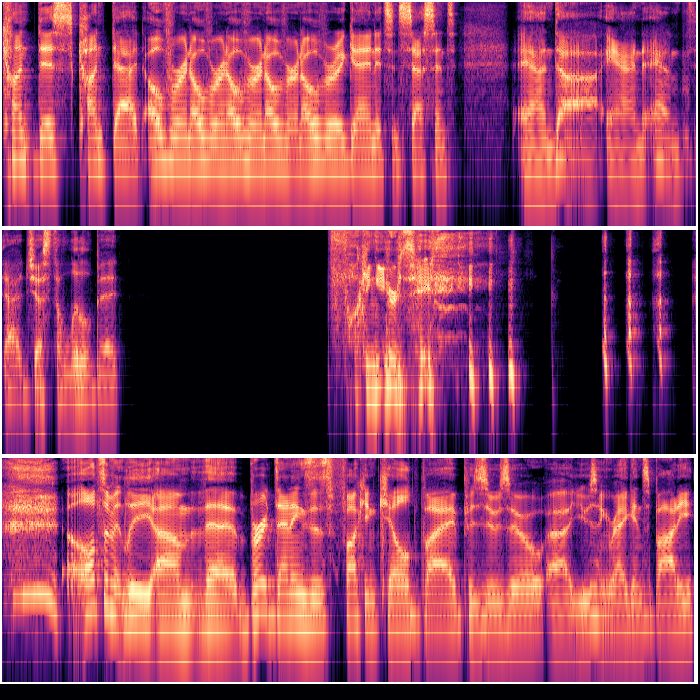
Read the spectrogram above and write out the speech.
cunt this, cunt that, over and over and over and over and over again. It's incessant and, uh, and, and uh, just a little bit fucking irritating. Ultimately, um, the Burt Dennings is fucking killed by Pazuzu uh, using Regan's body.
